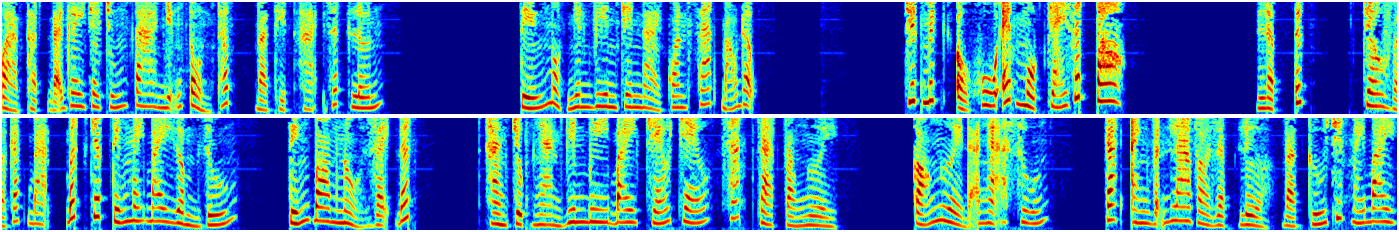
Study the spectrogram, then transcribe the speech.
quả thật đã gây cho chúng ta những tổn thất và thiệt hại rất lớn. Tiếng một nhân viên trên đài quan sát báo động. Chiếc mic ở khu F1 cháy rất to. Lập tức, Châu và các bạn bất chấp tiếng máy bay gầm rú, tiếng bom nổ dậy đất. Hàng chục ngàn viên bi bay chéo chéo, sát giạt vào người. Có người đã ngã xuống. Các anh vẫn la vào dập lửa và cứu chiếc máy bay.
